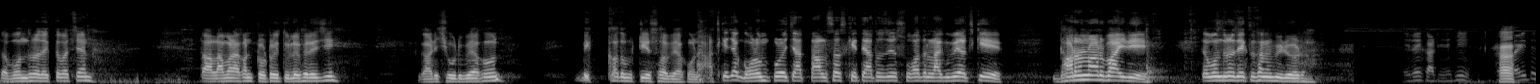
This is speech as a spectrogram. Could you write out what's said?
তো বন্ধুরা দেখতে পাচ্ছেন তাল আমরা এখন টোটোয় তুলে ফেলেছি। গাড়ি ছুটবে এখন। বিখ্যাত টেস্ট হবে এখন। আজকে যা গরম পড়েছে আর তাল শাঁস খেতে এত যে স্বাদ লাগবে আজকে ধারণার বাইরে। তো বন্ধুরা দেখতে থাকুন ভিডিওটা। এটাই কাটি নাকি? হ্যাঁ। এই তো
